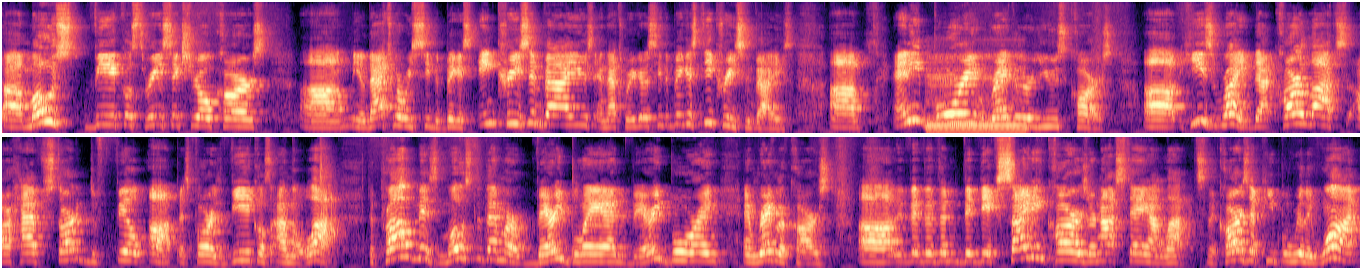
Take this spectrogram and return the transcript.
uh, most vehicles, three to six year old cars, um, you know, that's where we see the biggest increase in values, and that's where you're going to see the biggest decrease in values. Uh, any boring, regular used cars. Uh, he's right that car lots are have started to fill up as far as vehicles on the lot. The problem is most of them are very bland, very boring, and regular cars. Uh, the, the, the, the exciting cars are not staying on lots. The cars that people really want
